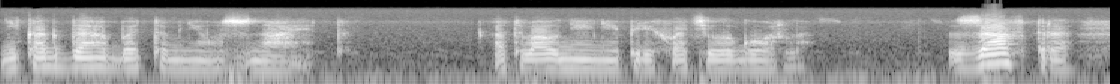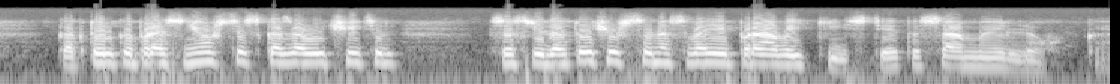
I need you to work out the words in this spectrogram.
никогда об этом не узнает. От волнения перехватило горло. «Завтра, как только проснешься, — сказал учитель, — сосредоточишься на своей правой кисти, это самое легкое».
